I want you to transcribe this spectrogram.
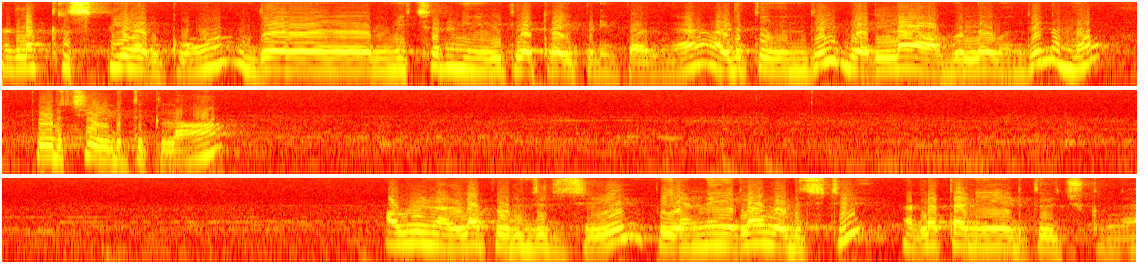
நல்லா கிறிஸ்பியாக இருக்கும். இந்த மிக்சரை நீங்கள் வீட்டில் ட்ரை பண்ணி பாருங்கள் அடுத்து வந்து வெள்ளை அவலை வந்து நம்ம பொறிச்சு எடுத்துக்கலாம். அவள் நல்லா பொரிஞ்சிடுச்சு. இப்போ எண்ணெயெல்லாம் வடிச்சிட்டு நல்லா தனியாக எடுத்து வச்சுக்கோங்க.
